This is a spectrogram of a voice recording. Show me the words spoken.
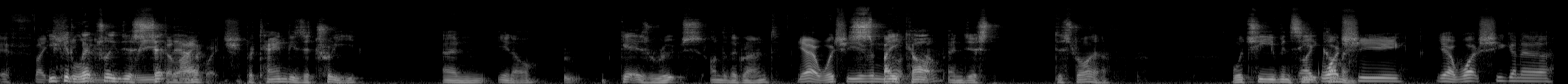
if like He could literally just sit the there, language. pretend he's a tree, and you know, get his roots under the ground, Yeah, would she even spike you up, and just destroy her. Would she even see? Like it coming? what's she? Yeah, what's she gonna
